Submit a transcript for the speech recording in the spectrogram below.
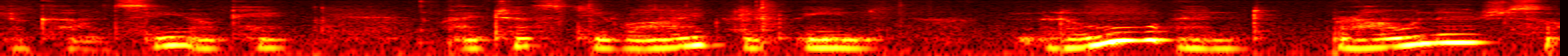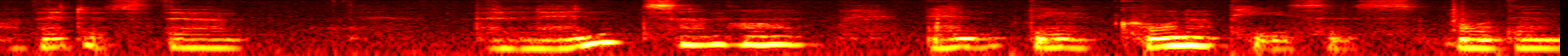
you can't see, okay. I just divide between blue and brownish, so that is the the land somehow, and the corner pieces or the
